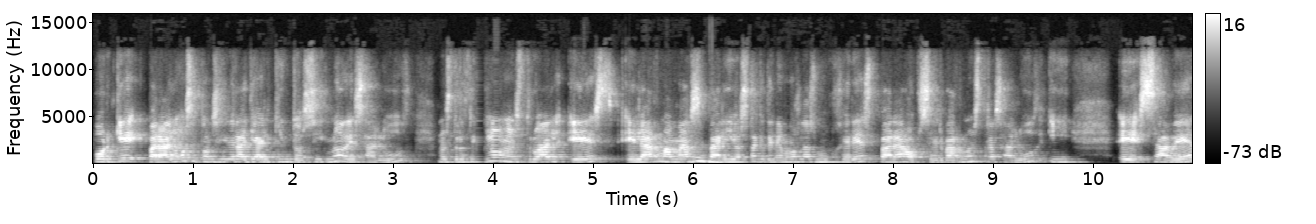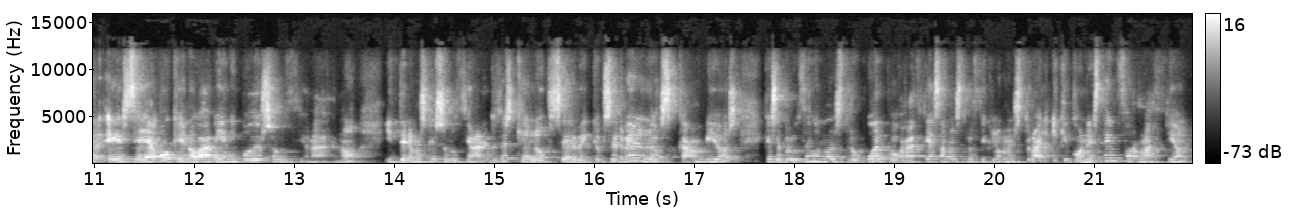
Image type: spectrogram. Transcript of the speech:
porque para algo se considera ya el quinto signo de salud. Nuestro ciclo menstrual es el arma más valiosa que tenemos las mujeres para observar nuestra salud y eh, saber eh, si hay algo que no va bien y poder solucionar, ¿no? Y tenemos que solucionar. Entonces, que lo observen, que observen los cambios que se producen en nuestro cuerpo gracias a nuestro ciclo menstrual y que con esta información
